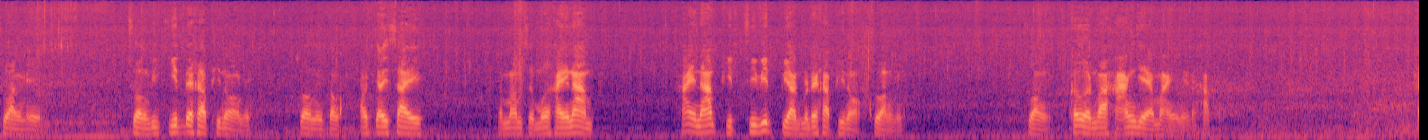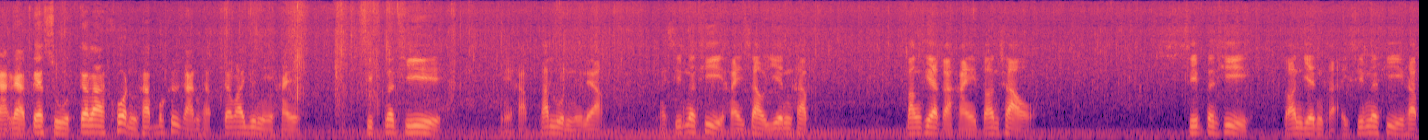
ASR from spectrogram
ช่วงนี้ช่วงวิกฤตนะครับพี่น้องนี่ช่วงนี้ต้องเอาใจใส่สม่ำเสมอไห้น้ำให้น้ำผิดชีวิตเปลี่ยนไปเลยครับ พี่น้องช่วงนี้ช่วงเขาเอินว่าหางแย่ใหม่นี่นะครับแต่แล้วแต่สูตรแต่ละคนครับก็คือกันครับ แต่ว่าอยู่นี่ให้ สิบนาทีนี่ครับถ้ารุ่นนี่แล้วให้สิบนาทีให้เช้าเย็นครับ บางเที่ยก็ให้ตอนเช้าสิบนาทีตอนเย็นก็อีกสิบนาทีครับ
